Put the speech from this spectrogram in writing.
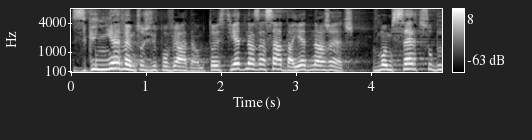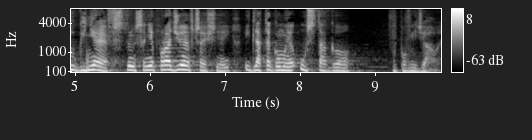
z gniewem coś wypowiadam, to jest jedna zasada, jedna rzecz. W moim sercu był gniew, z którym sobie nie poradziłem wcześniej, i dlatego moje usta go wypowiedziały.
